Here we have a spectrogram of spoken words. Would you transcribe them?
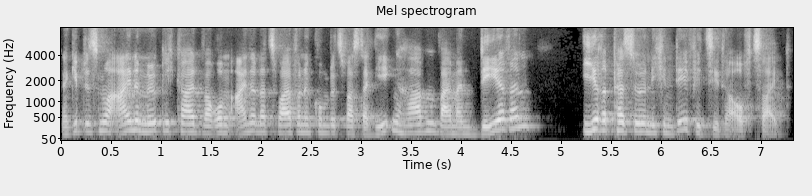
dann gibt es nur eine Möglichkeit, warum ein oder zwei von den Kumpels was dagegen haben, weil man deren ihre persönlichen Defizite aufzeigt.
